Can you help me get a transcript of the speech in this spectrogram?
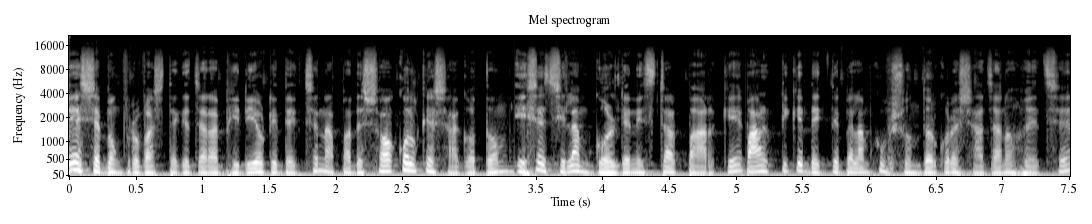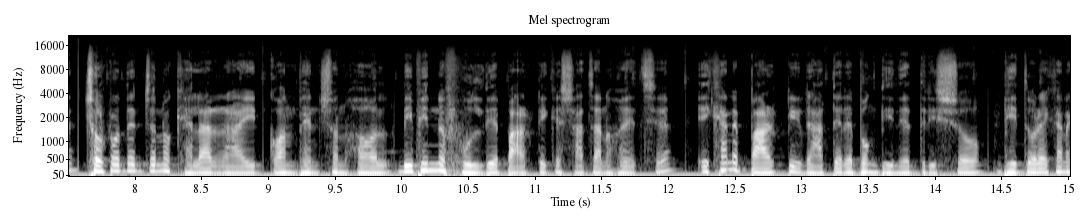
দেশ এবং প্রবাস থেকে যারা ভিডিওটি দেখছেন, আপনাদের সকলকে স্বাগতম। এসেছিলাম গোল্ডেন স্টার পার্কে পার্কটিকে দেখতে পেলাম, খুব সুন্দর করে সাজানো হয়েছে। ছোটদের জন্য খেলার রাইড কনভেনশন হল বিভিন্ন ফুল দিয়ে পার্কটিকে সাজানো হয়েছে। এখানে পার্কটি রাতের এবং দিনের দৃশ্য। ভিতরে এখানে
